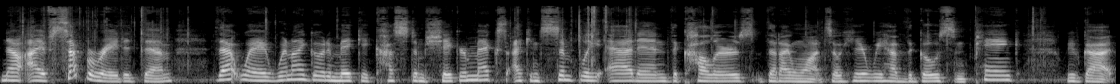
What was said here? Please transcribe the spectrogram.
Now, I have separated them. That way, when I go to make a custom shaker mix, I can simply add in the colors that I want. So here we have the ghosts in pink. We've got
